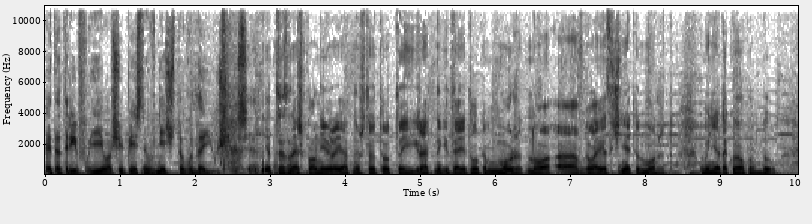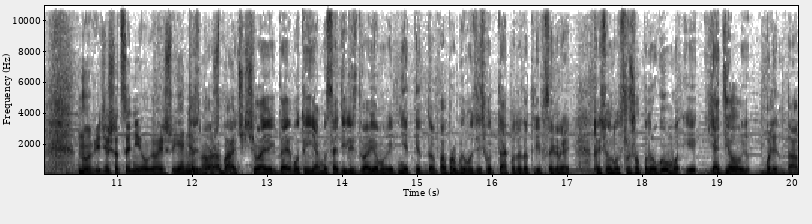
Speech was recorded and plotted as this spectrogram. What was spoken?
этот риф и вообще песню в нечто выдающееся. Нет, ты знаешь, вполне вероятно, что тот играть на гитаре толком не может, но а, в голове сочинять он может. У меня такой опыт был. Но, видишь, оценил, говоришь, я не То есть знал, что... барабанщик, человек, да, вот и я, мы садились вдвоем, и говорит, нет, нет, да попробуй вот здесь вот так вот этот риф сыграй. То есть он вот слышал по-другому, и я делал, и, блин, да,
